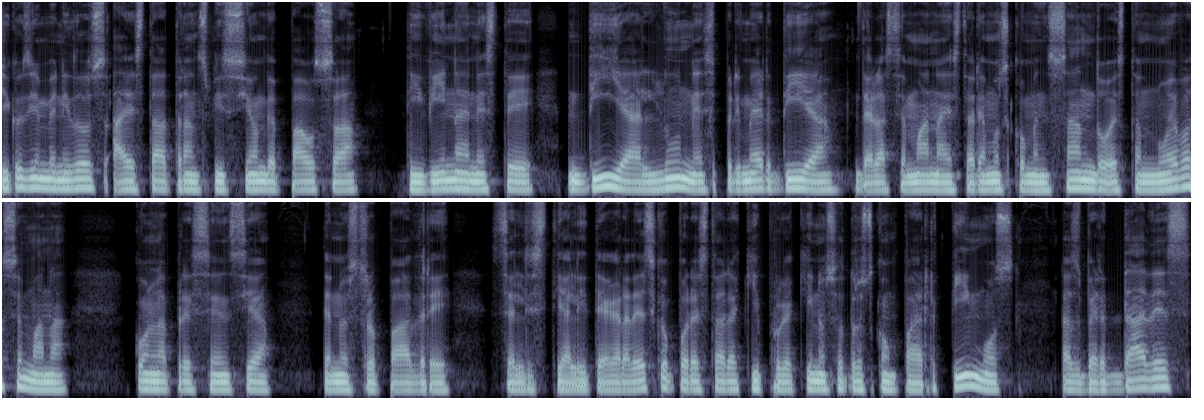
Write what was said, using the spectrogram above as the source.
Chicos, bienvenidos a esta transmisión de pausa divina en este día, lunes, primer día de la semana. Estaremos comenzando esta nueva semana con la presencia de nuestro Padre Celestial. Y te agradezco por estar aquí porque aquí nosotros compartimos las verdades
